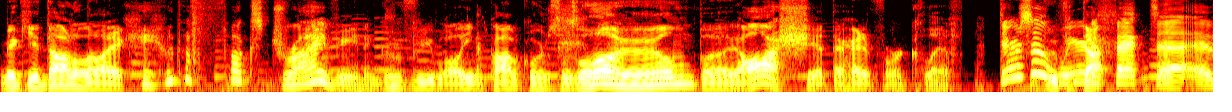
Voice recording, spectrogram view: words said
Mickey and Donald are like, hey, who the fuck's driving? And Goofy, while eating popcorn, says, oh, I am. But, oh shit, they're headed for a cliff. There's a Goofy weird di- effect. Uh,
